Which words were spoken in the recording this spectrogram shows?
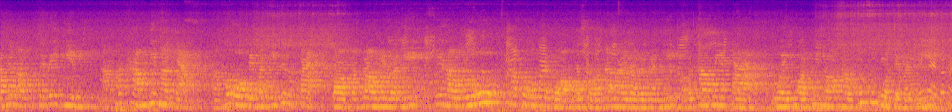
รให้เราจะได้ยินอ่าพระคำที่มาจากพระองค์ในวันนี้ที่จะตัดต่อกับเราในวันนี้ให้เรารู้ว่าพระองค์จะบอกจะสอนอะไรเราในวันนี้ขอพระเจ้าเมตตาอวยพรพี่น้องเราทุกๆคนในวันนี้ใน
